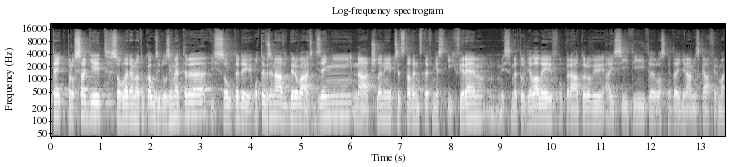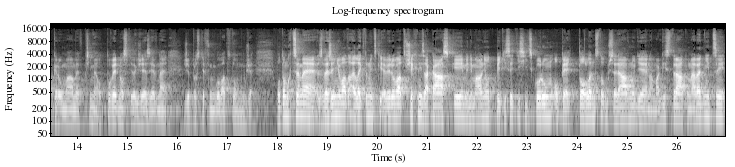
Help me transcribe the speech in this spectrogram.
teď prosadit s ohledem na tu kauzi Dozimetr, jsou tedy otevřená výběrová řízení na členy představenstev městských firm. My jsme to dělali v operátorovi ICT, to je vlastně ta jediná městská firma, kterou máme v přímé odpovědnosti, takže je zjevné, že prostě fungovat to může. Potom chceme zveřejňovat a elektronicky evidovat všechny zakázky minimálně od 500 tisíc korun. Opět, tohle to už se dávno děje na magistrátu, na radnici,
